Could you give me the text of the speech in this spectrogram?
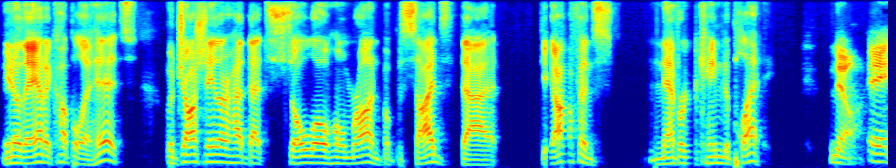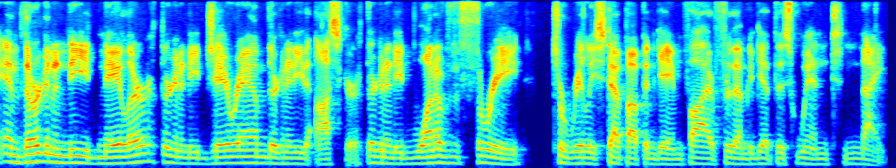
You know, they had a couple of hits, but Josh Naylor had that solo home run. But besides that, the offense never came to play. No, and they're going to need Naylor. They're going to need J Ram. They're going to need Oscar. They're going to need one of the three to really step up in game five for them to get this win tonight.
